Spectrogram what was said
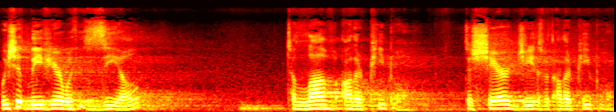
We should leave here with a zeal to love other people, to share Jesus with other people.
